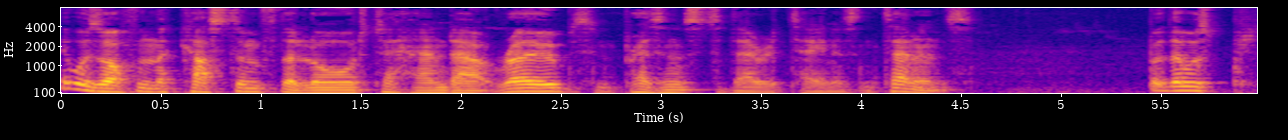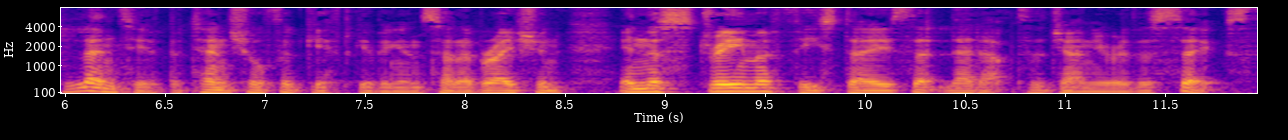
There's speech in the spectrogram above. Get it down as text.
it was often the custom for the Lord to hand out robes and presents to their retainers and tenants. But there was plenty of potential for gift giving and celebration in the stream of feast days that led up to the January the 6th.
